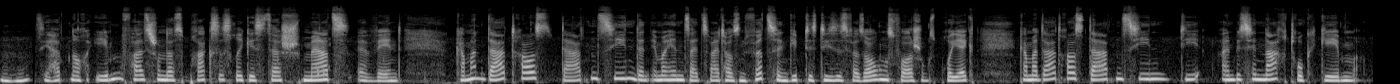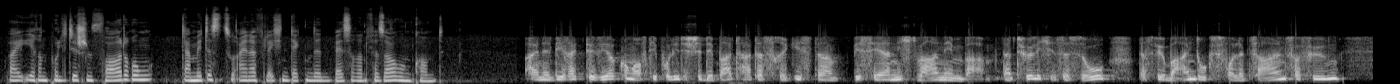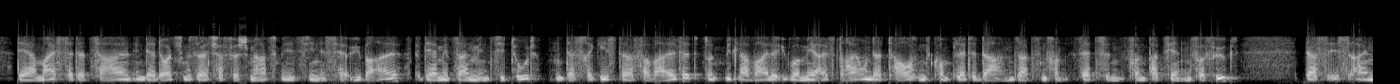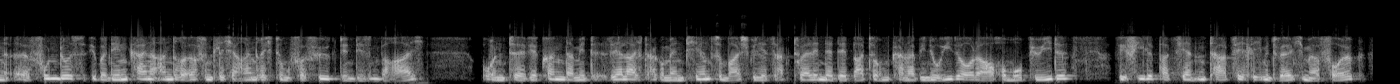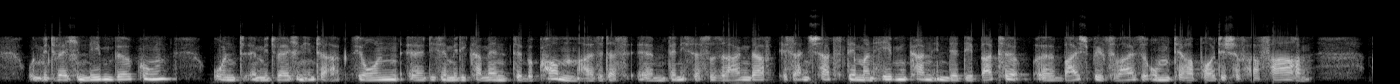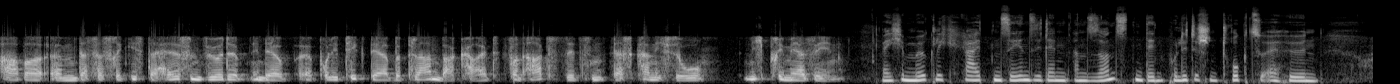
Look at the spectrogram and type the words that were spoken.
Mhm. Sie hatten auch ebenfalls schon das Praxisregister Schmerz erwähnt. Kann man daraus Daten ziehen? Denn immerhin seit 2014 gibt es dieses Versorgungsforschungsprojekt. Kann man daraus Daten ziehen, die ein bisschen Nachdruck geben bei Ihren politischen Forderungen damit es zu einer flächendeckenden besseren Versorgung kommt? Eine direkte Wirkung auf die politische Debatte hat das Register bisher nicht wahrnehmbar. Natürlich ist es so, dass wir über eindrucksvolle Zahlen verfügen. Der Meister der Zahlen in der Deutschen Gesellschaft für Schmerzmedizin ist Herr Überall, der mit seinem Institut das Register verwaltet und mittlerweile über mehr als 300.000 komplette Datensätze von, von Patienten verfügt. Das ist ein äh, Fundus, über den keine andere öffentliche Einrichtung verfügt in diesem Bereich. Und äh, wir können damit sehr leicht argumentieren, zum Beispiel jetzt aktuell in der Debatte um Cannabinoide oder auch um Opioide, wie viele Patienten tatsächlich mit welchem Erfolg und mit welchen Nebenwirkungen und äh, mit welchen Interaktionen diese Medikamente bekommen. Also das, ähm, wenn ich das so sagen darf, ist ein Schatz, den man heben kann in der Debatte beispielsweise um therapeutische Verfahren aber ähm, dass das Register helfen würde in der äh, Politik der Beplanbarkeit von Arztsitzen, das kann ich so nicht primär sehen. Welche Möglichkeiten sehen Sie denn ansonsten, den politischen Druck zu erhöhen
